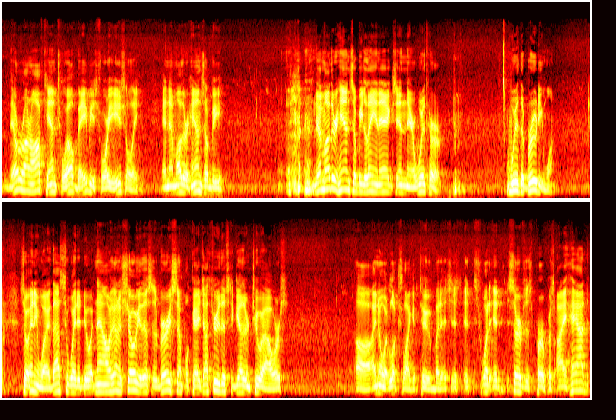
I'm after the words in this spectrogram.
They'll run off 10, 12 babies for you easily. And them other hens will be, them other hens will be laying eggs in there with her, with the broody one. So anyway, that's the way to do it. Now I'm going to show you this is a very simple cage. I threw this together in two hours. Uh, I know it looks like it too, but it's, it's, it's what it serves its purpose. I had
